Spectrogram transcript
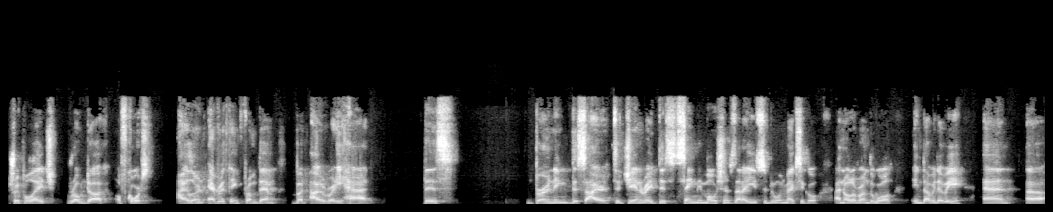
Triple H, Road Dogg. Of course, I learned everything from them, but I already had this burning desire to generate this same emotions that I used to do in Mexico and all around the world in WWE. And uh,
